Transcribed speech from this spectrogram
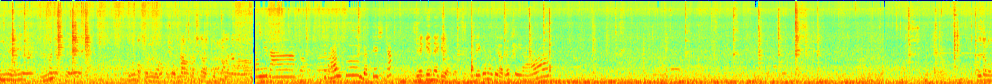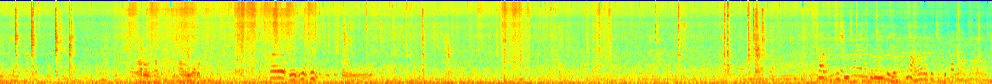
좋네. 한 옆에 문어박 거는 혹시 엄마랑 같이 나와서 돌팡하냐. 감사합니다. 그 다음 분 몇 개시죠? 네 개, 네 개, 여덟 개. 네 개, 네 개, 여덟 개요. 거기다 넣으면 우리가 먹는 게 아니잖아. 따로 사. 이게 먹었는데. 8551. 아유. 아, 이게 신청해놓고 했는데 몇분안 하고도 지금 빠져나왔어.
